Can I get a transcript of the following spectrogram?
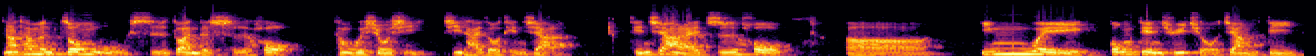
那他们中午时段的时候他们会休息，机台都停下来，停下来之后，呃，因为供电需求降低。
